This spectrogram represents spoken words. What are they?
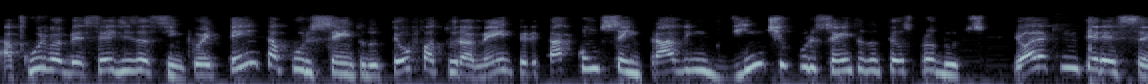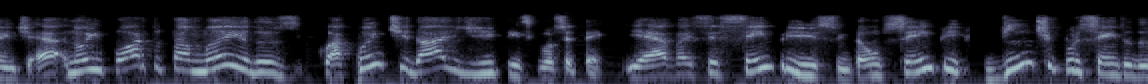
a curva ABC diz assim que 80% do teu faturamento ele está concentrado em 20% dos teus produtos. E olha que interessante, é, não importa o tamanho dos, a quantidade de itens que você tem. E é, vai ser sempre isso. Então, sempre 20% do,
